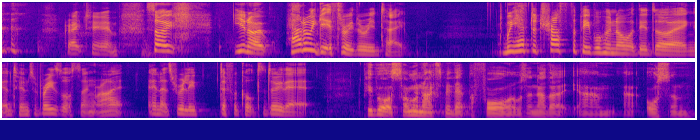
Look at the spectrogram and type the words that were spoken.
great term. So, you know, how do we get through the red tape? We have to trust the people who know what they're doing in terms of resourcing, right? And it's really difficult to do that. People, someone asked me that before. It was another um, uh, awesome.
